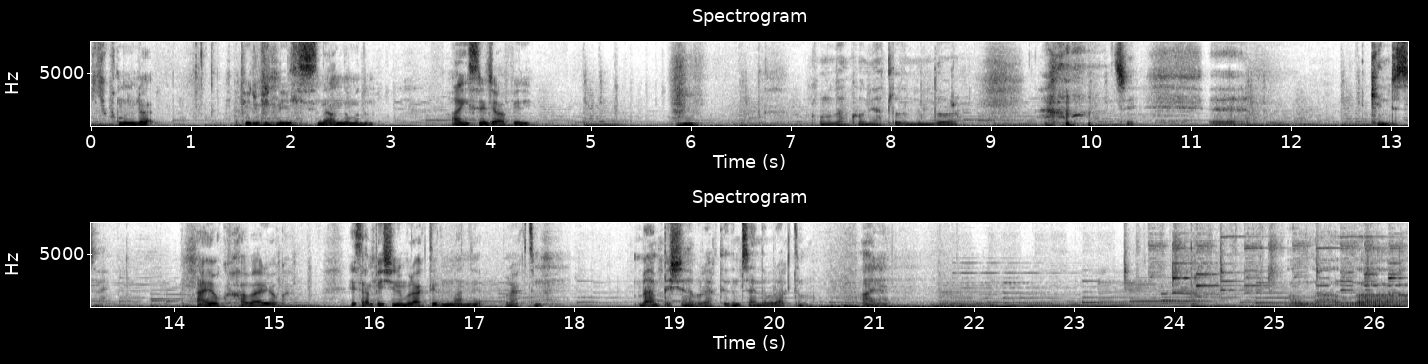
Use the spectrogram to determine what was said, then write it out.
İki konuyla birbirinin ilgisini anlamadım. Hangisine cevap vereyim? Konudan konuya atladım değil mi? Doğru. şey, e, ikincisine. Ha yok, haber yok. E sen peşini bırak dedin, ben de bıraktım. Ben peşine bırak dedim, sen de bıraktın mı? Aynen. Allah Allah.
